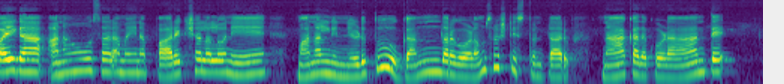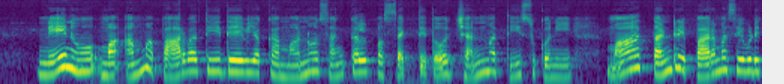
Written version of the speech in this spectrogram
పైగా అనవసరమైన పరీక్షలలోనే మనల్ని నెడుతూ గందరగోళం సృష్టిస్తుంటారు. నా కథ కూడా అంతే. నేను మా అమ్మ పార్వతీదేవి యొక్క మనో సంకల్ప శక్తితో జన్మ తీసుకొని మా తండ్రి పరమశివుడి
